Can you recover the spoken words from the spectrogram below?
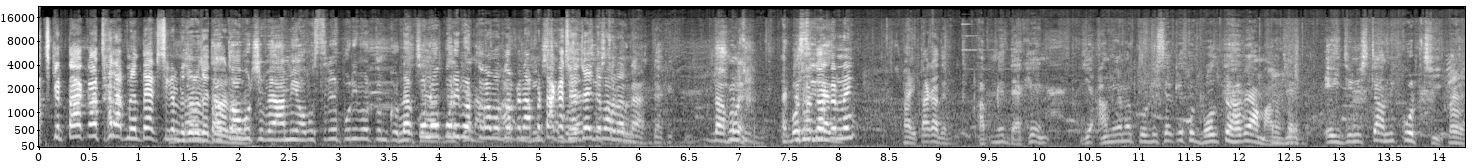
আজকে টাকা ছাড়া আপনি তো এক সেকেন্ডের জন্য যেতে পারবেন না। অবশ্যই আমি অবস্থানের পরিবর্তন করতে না কোনো পরিবর্তন আমার দরকার আপনি টাকা ছাড়া পারবেন না। না scene দরকার। নেই? ভাই টাকা দেন। আপনি দেখেন যে আমি আমার প্রডিউসারকে তো বলতে হবে আমার যে এই জিনিসটা আমি করছি। হ্যাঁ।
